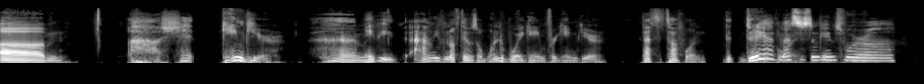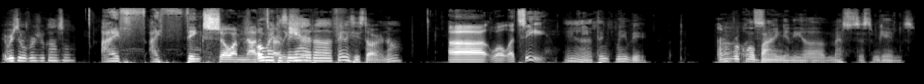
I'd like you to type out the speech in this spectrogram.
um, ah, shit, Game Gear. Uh, maybe I don't even know if there was a Wonder Boy game for Game Gear. That's a tough one. Do they Wonder have Boy. Master System games for uh, original Virtual Console? I, f- I think so. I'm not entirely sure. oh, right, because they sure. had uh, Phantasy Star, no? Uh, well, let's see. Yeah, I think maybe. I don't Uh, recall let's see. buying any uh, Master System games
